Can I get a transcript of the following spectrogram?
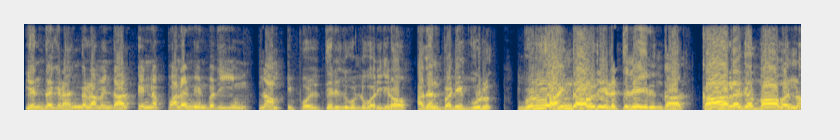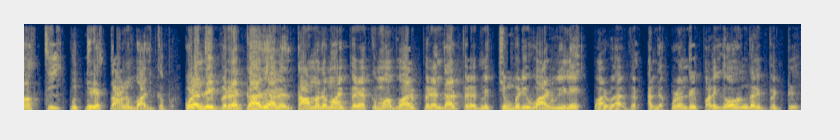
எந்த கிரகங்கள் அமைந்தால் என்ன பலன் என்பதையும் நாம் இப்பொழுது தெரிந்து கொண்டு வருகிறோம். அதன்படி குரு குரு ஐந்தாவது இடத்திலே இருந்தால் காரக பாவ நாஸ்தி புத்திரஸ்தானம் பாதிக்கப்படும். குழந்தை பிறக்காது அல்லது தாமதமாய் பிறக்கும் அவ்வாறு பிறந்தால் பிறர் மெச்சும்படி வாழ்விலே வாழ்வார்கள். அந்த குழந்தை பல யோகங்களை பெற்று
